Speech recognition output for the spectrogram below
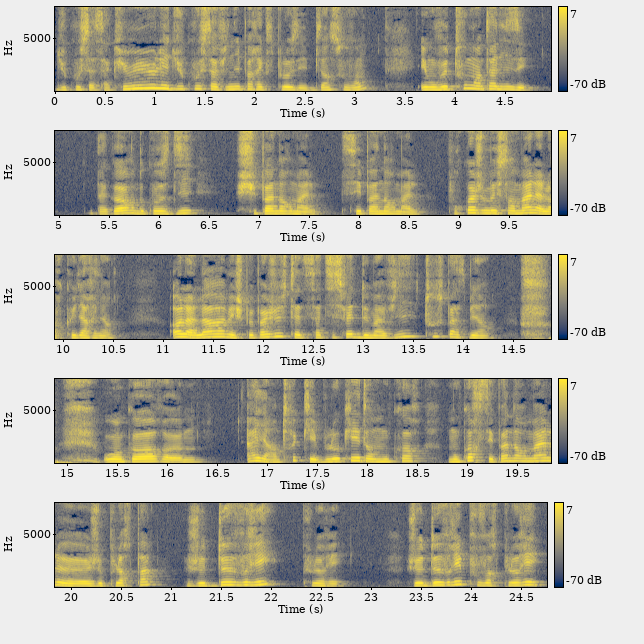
Du coup, ça s'accumule et du coup, ça finit par exploser, bien souvent. Et on veut tout mentaliser. D'accord? Donc on se dit, je suis pas normal, c'est pas normal. Pourquoi je me sens mal alors qu'il n'y a rien? Oh là là, mais je peux pas juste être satisfaite de ma vie, tout se passe bien. Ou encore, euh, ah, il y a un truc qui est bloqué dans mon corps. Mon corps, c'est pas normal, euh, je pleure pas. Je devrais pleurer. Je devrais pouvoir pleurer.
